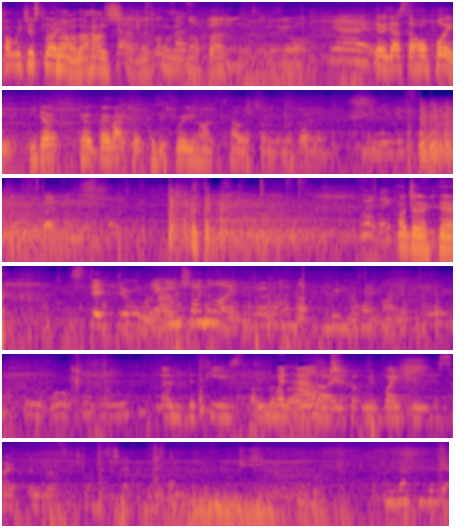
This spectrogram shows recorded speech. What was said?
Can't we just like? no, that has. As long as it's not burning, there's nothing wrong. yeah. No, that's the whole point. You don't go, go back to it because it's really hard to tell if some of them are burning. Where are they? I don't know. Yeah. They're, they're all yeah, go and shine the light. Whoever had that really bright light. Um, the fuse Went out. go, but we're waiting a safe amount of time to check. that it's doing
